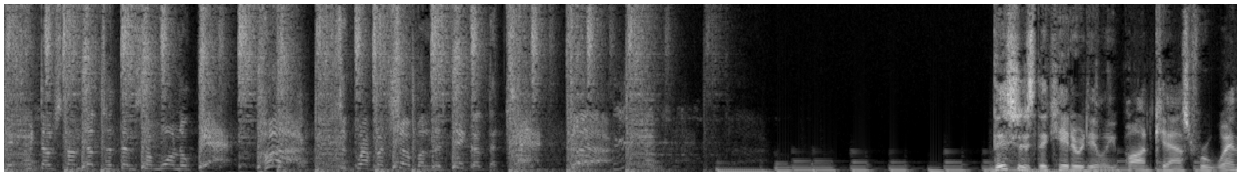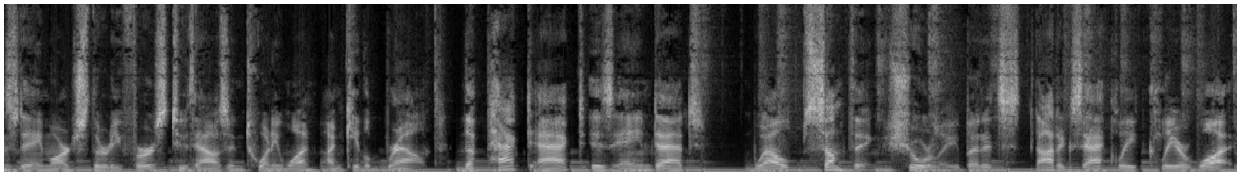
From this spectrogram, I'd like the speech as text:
If we don't stand up to them, someone will get hurt. To grab a shovel and dig up the. This is the Cato Daily Podcast for Wednesday, March 31st, 2021. I'm Caleb Brown. The PACT Act is aimed at well, something, surely, but it's not exactly clear what.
